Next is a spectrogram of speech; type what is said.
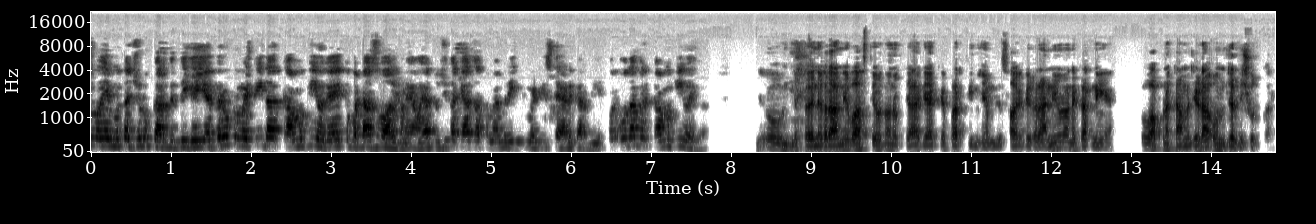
ਮੁਹਿੰਮ ਤਾਂ ਸ਼ੁਰੂ ਕਰ ਦਿੱਤੀ ਗਈ ਹੈ ਫਿਰ ਉਹ ਕਮੇਟੀ ਦਾ ਕੰਮ ਕੀ ਹੋ ਗਿਆ? ਇੱਕ ਵੱਡਾ ਸਵਾਲ ਬਣਿਆ ਹੋਇਆ। ਤੁਸੀਂ ਤਾਂ ਕਿਹਾ ਸੱਤ ਮੈਂਬਰੀ ਕਮੇਟੀ ਸਟੈਂਡ ਕਰਦੀ ਹੈ ਪਰ ਉਹਦਾ ਫਿਰ ਕੰਮ ਕੀ ਹੋਏਗਾ? ਉਹ ਨਿਗਰਾਨੀ ਵਾਸਤੇ ਉਹਨਾਂ ਨੂੰ ਕਿਹਾ ਗਿਆ ਕਿ ਭਰਤੀ ਮੁਹਿੰਮ ਦੀ ਸਾਰੀ ਨਿਗਰਾਨੀ ਉਹਨਾਂ ਨੇ ਕਰਨੀ ਹੈ। ਉਹ ਆਪਣਾ ਕੰਮ ਜਿਹੜਾ ਉਹਨੂੰ ਜਲਦੀ ਸ਼ੁਰੂ ਕਰ।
